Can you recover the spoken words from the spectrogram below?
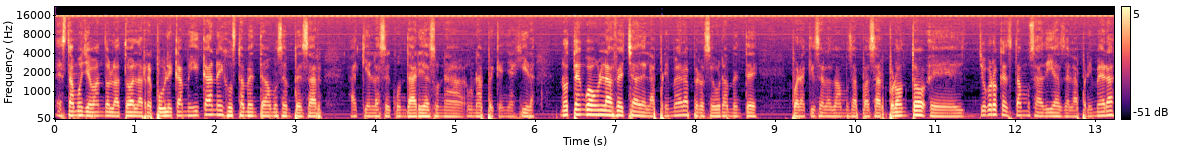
estamos llevándolo a toda la República Mexicana y justamente vamos a empezar aquí en las secundarias una, una pequeña gira. No tengo aún la fecha de la primera, pero seguramente por aquí se las vamos a pasar pronto. Eh, yo creo que estamos a días de la primera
